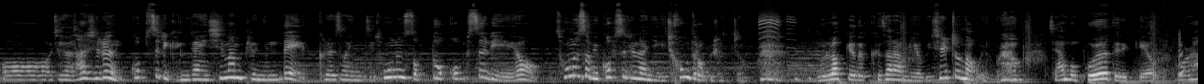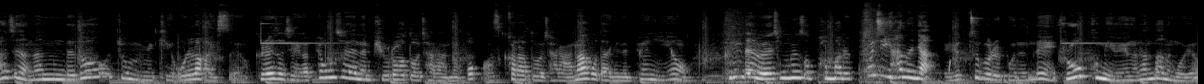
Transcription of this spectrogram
어, 제가 사실은 곱슬이 굉장히 심한 편인데 그래서인지 속눈썹도 곱슬이에요. 속눈썹이 곱슬이라는 얘기 처음 들어보셨죠? 놀랍게도 그 사람이 여기 실존하고 있고요. 제가 한번 보여드릴게요. 뭘 하진 않았는데도 좀 이렇게 올라가 있어요. 그래서 제가 평소에는 뷰러도 잘 안 하고 마스카라도 잘 안 하고 다니는 편이에요. 근데 왜 속눈썹 파마를 굳이 하느냐? 유튜브를 보는데 브로우펌이 유행을 한다는 거예요.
